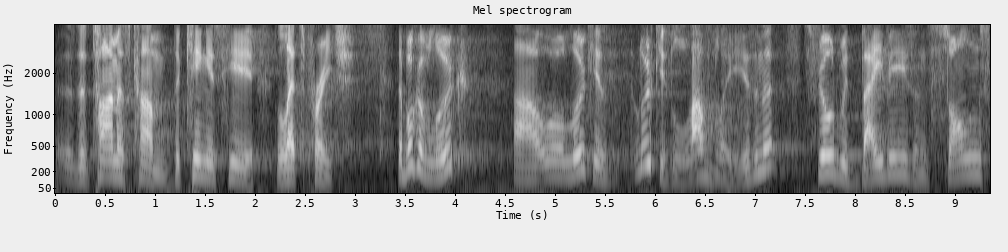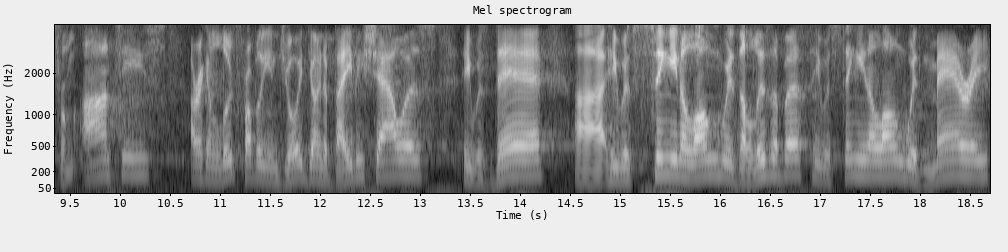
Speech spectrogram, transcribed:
The time has come. The king is here. Let's preach. The book of Luke. Uh, well, Luke is, Luke is lovely, isn't it? It's filled with babies and songs from aunties. I reckon Luke probably enjoyed going to baby showers. He was there. Uh, he was singing along with Elizabeth. He was singing along with Mary.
